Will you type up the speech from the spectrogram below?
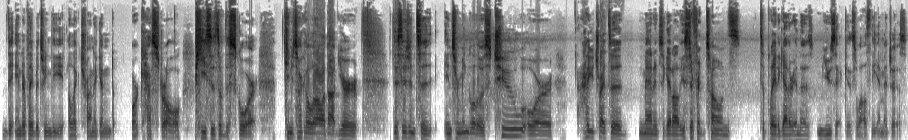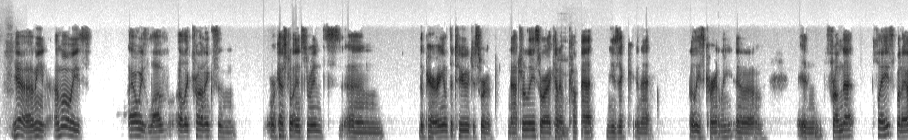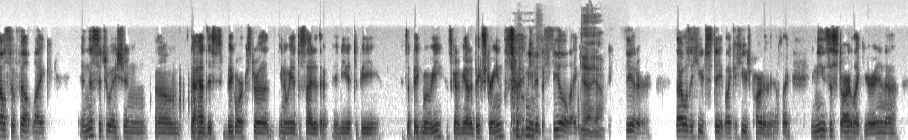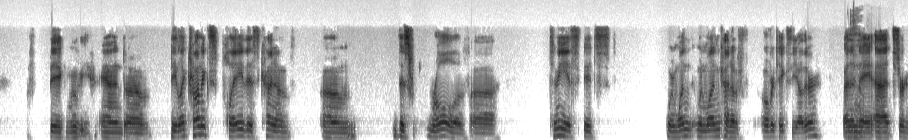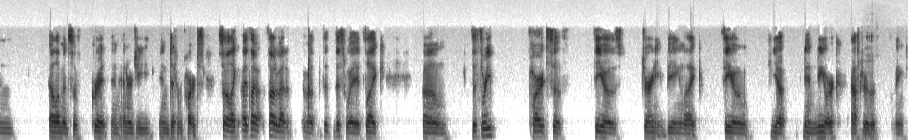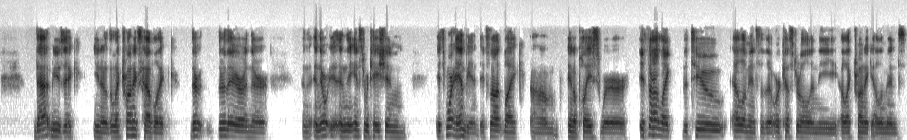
the interplay between the electronic and orchestral pieces of the score. Can you talk a little about your decision to intermingle those two, or how you tried to manage to get all these different tones to play together in the music as well as the images? yeah i mean i'm always i always love electronics and orchestral instruments and the pairing of the two just sort of naturally so i kind Mm. of come at music in that at least currently um, in from that place but i also felt like in this situation um, i had this big orchestra you know we had decided that it needed to be it's a big movie it's going to be on a big screen so Mhm. it needed to feel like Yeah, yeah. theater that was a huge state like a huge part of it it's like it needs to start like you're in a big movie and um, the electronics play this kind of um, this role of uh, to me it's it's when one when one kind of overtakes the other and then Yeah. they add certain elements of grit and energy in different parts. So like i thought thought about it about th- this way. It's like um, the three parts of theo's journey being like theo yeah in new york after the filming that music you know the electronics have like they're they're there and they're and and they're and the instrumentation it's more ambient. It's not like um, in a place where it's not like the two elements of the orchestral and the electronic elements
